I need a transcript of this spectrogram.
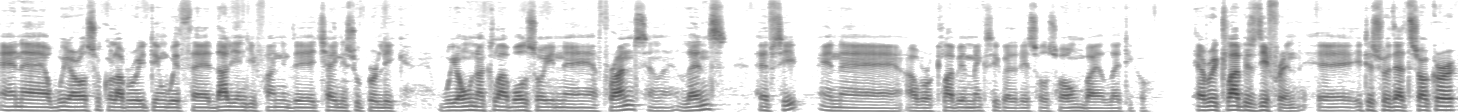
And uh, we are also collaborating with uh, Dalian Yifang in the Chinese Super League. We own a club also in uh, France, uh, Lens FC, and uh, our club in Mexico that is also owned by Atletico. Every club is different. Uh, it is true that soccer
